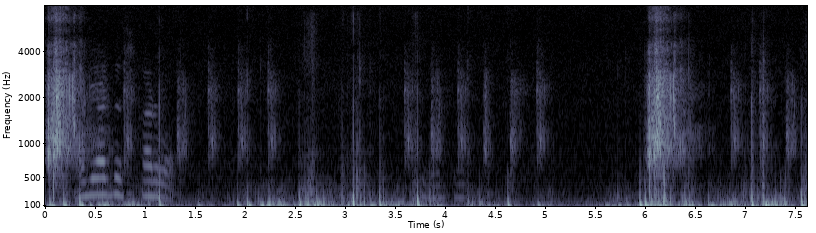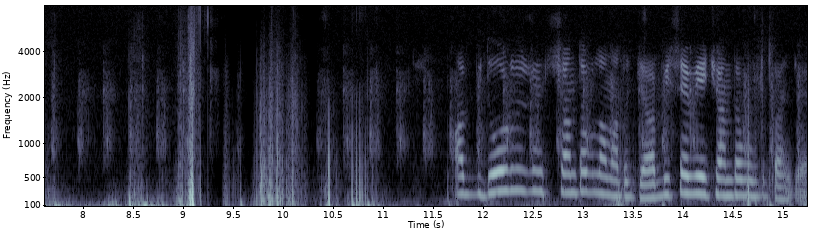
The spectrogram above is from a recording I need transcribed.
Her yerde sıkar var. Abi doğru düzgün çanta bulamadık ya. Bir seviye çanta bulduk bence ya.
